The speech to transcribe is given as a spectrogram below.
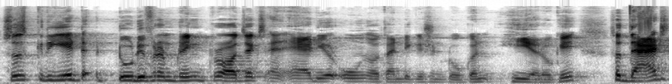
so just create two different Blynk projects and add your own authentication token here okay? So that's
